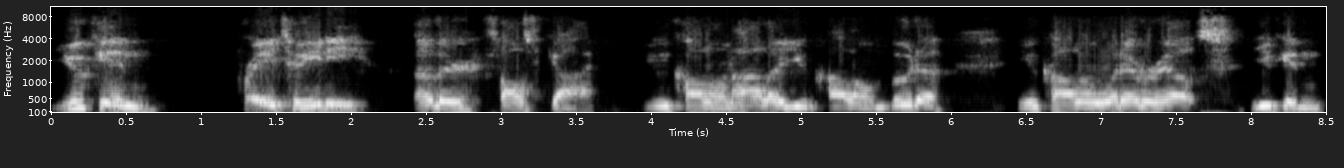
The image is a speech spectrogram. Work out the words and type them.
You can pray to any other false God. You can call on Allah, you can call on Buddha, you can call on whatever else. You can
